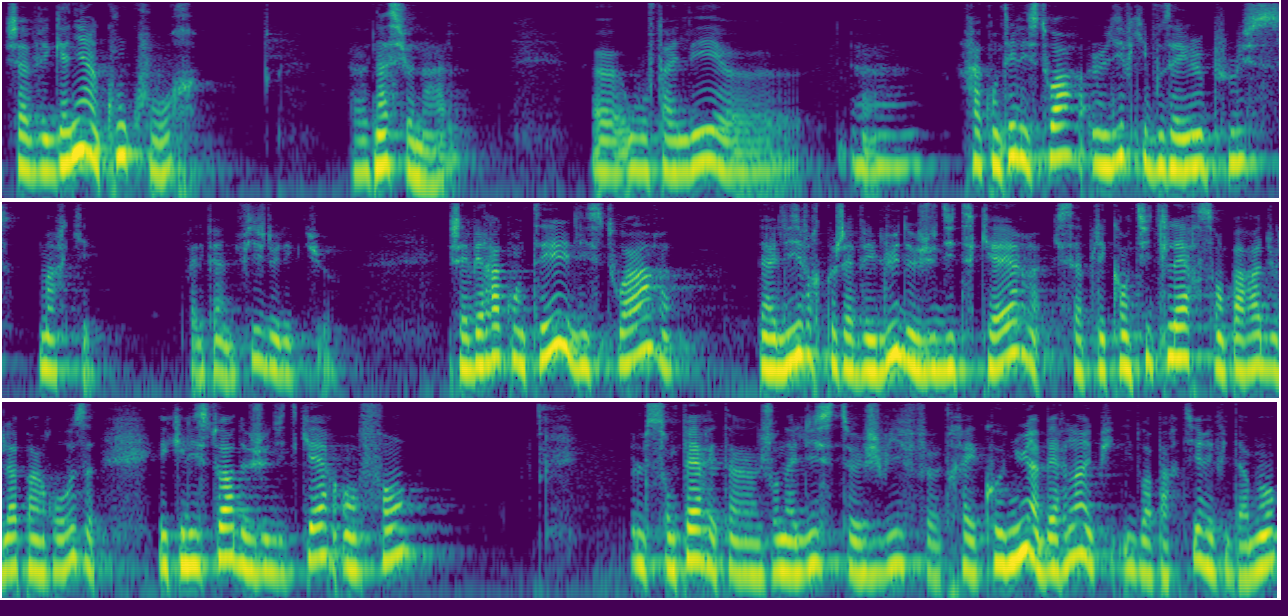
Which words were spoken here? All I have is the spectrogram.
j'avais gagné un concours euh, national euh, où il fallait euh, raconter l'histoire, le livre qui vous avait le plus marqué. Il fallait faire une fiche de lecture. J'avais raconté l'histoire d'un livre que j'avais lu de Judith Kerr qui s'appelait Quand Hitler s'empara du lapin rose et qui est l'histoire de Judith Kerr, enfant. Son père est un journaliste juif très connu à Berlin et puis il doit partir évidemment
